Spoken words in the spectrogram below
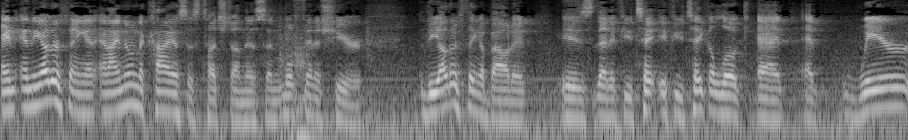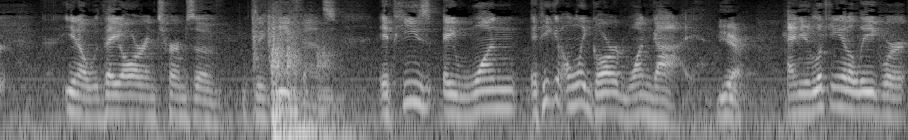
And and the other thing, and, and I know Nekias has touched on this, and we'll finish here. The other thing about it is that if you take if you take a look at at where you know they are in terms of the defense if he's a one if he can only guard one guy Yeah. and you're looking at a league where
